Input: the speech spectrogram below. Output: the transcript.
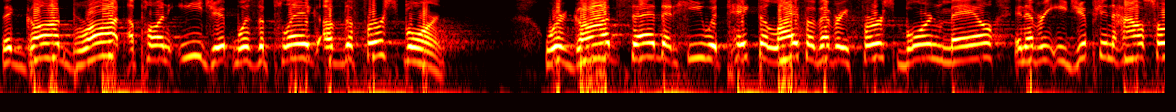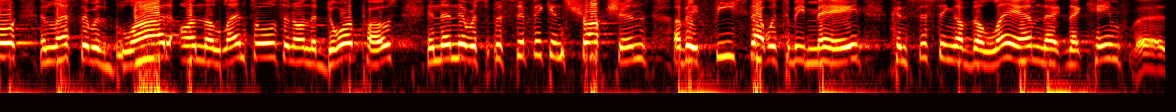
that God brought upon Egypt was the plague of the firstborn where God said that he would take the life of every firstborn male in every Egyptian household unless there was blood on the lentils and on the doorpost. And then there were specific instructions of a feast that was to be made consisting of the lamb that, that came uh,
